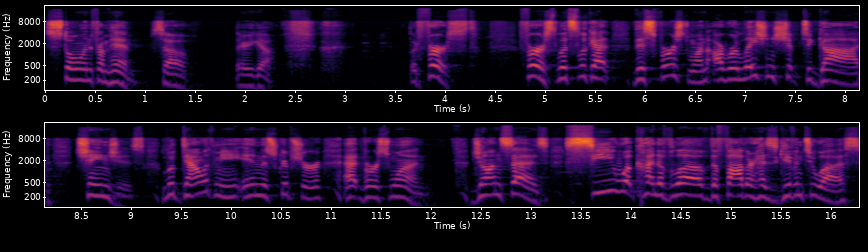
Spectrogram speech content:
stolen from him. So there you go. But first, First, let's look at this first one. Our relationship to God changes. Look down with me in the scripture at verse 1. John says, See what kind of love the Father has given to us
